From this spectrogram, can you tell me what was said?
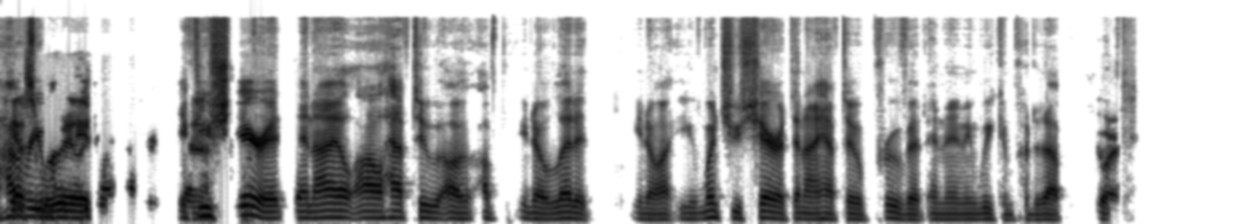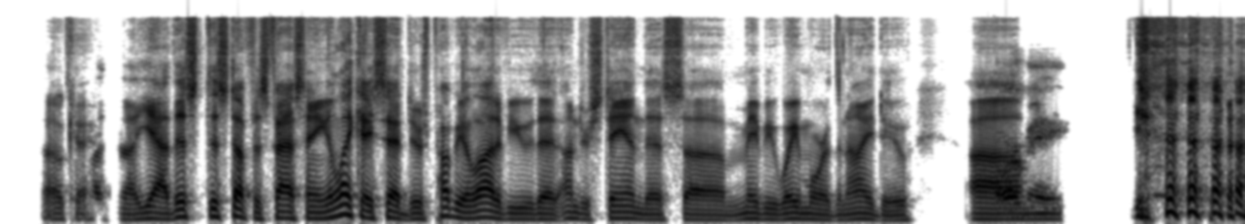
however yes, you really if you share it then i'll i'll have to uh, uh, you know let it you know you, once you share it then i have to approve it and then we can put it up. Sure. Okay. But, uh, yeah, this this stuff is fascinating, and like I said, there's probably a lot of you that understand this, uh, maybe way more than I do. Um,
